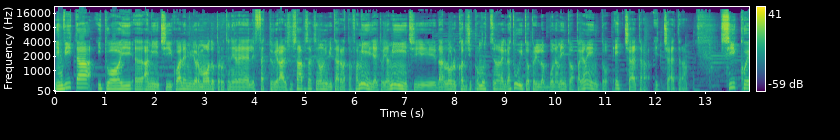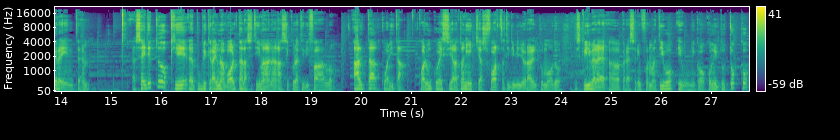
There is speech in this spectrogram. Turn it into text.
Invita i tuoi eh, amici, qual è il miglior modo per ottenere l'effetto virale su Substack se non invitare la tua famiglia, i tuoi amici, dare loro il codice promozionale gratuito per l'abbonamento a pagamento, eccetera, eccetera. Sii coerente. Se hai detto che eh, pubblicherai una volta alla settimana, assicurati di farlo. Alta qualità. Qualunque sia la tua nicchia, sforzati di migliorare il tuo modo di scrivere eh, per essere informativo e unico, con il tuo tocco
